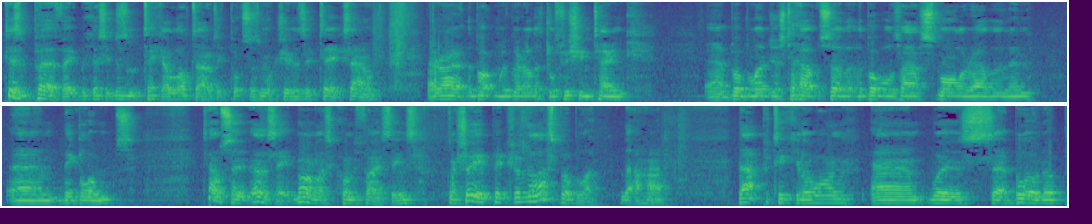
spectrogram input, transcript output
It isn't perfect because it doesn't take a lot out, it puts as much in as it takes out. And right at the bottom we've got a little fishing tank uh, bubbler just to help so that the bubbles are smaller rather than um, big lumps. It helps, as I say, more or less quantifies things. I'll show you a picture of the last bubbler that I had. That particular one um, was uh, blown up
